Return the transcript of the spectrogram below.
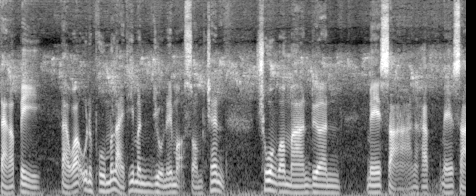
แต่ละปี แต่ว่าอุณหภูมิเมื่อไหร่ที่มันอยู่ในเหมาะสม เช่น ช่วงประมาณเดือน เมษานะครับ เมษา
